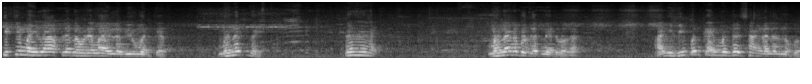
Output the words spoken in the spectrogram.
किती महिला आपल्या नवऱ्याला आय लव्ह यू म्हणतात? म्हणत नाही. म्हणायला बघत नाहीत बघा. आणि ही पण काय मंडळ सांगायला नको.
